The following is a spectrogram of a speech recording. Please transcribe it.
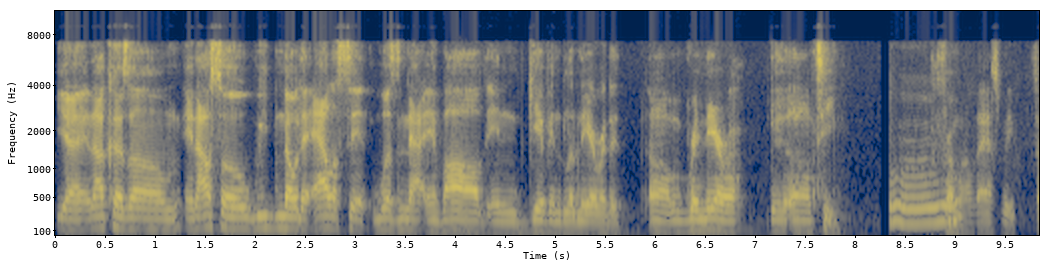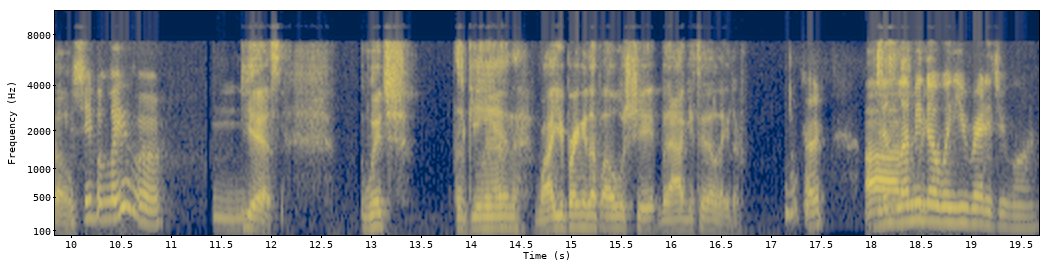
yeah, and because um and also we know that Alicent was not involved in giving Lanera the um Rhaenyra the um tea Mhm. from uh, last week. So She believe her. Mm. Yes. Which, again, why you bringing up old shit? But I'll get to that later. Okay. Just Uh, let me know when you're ready, Juwan.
